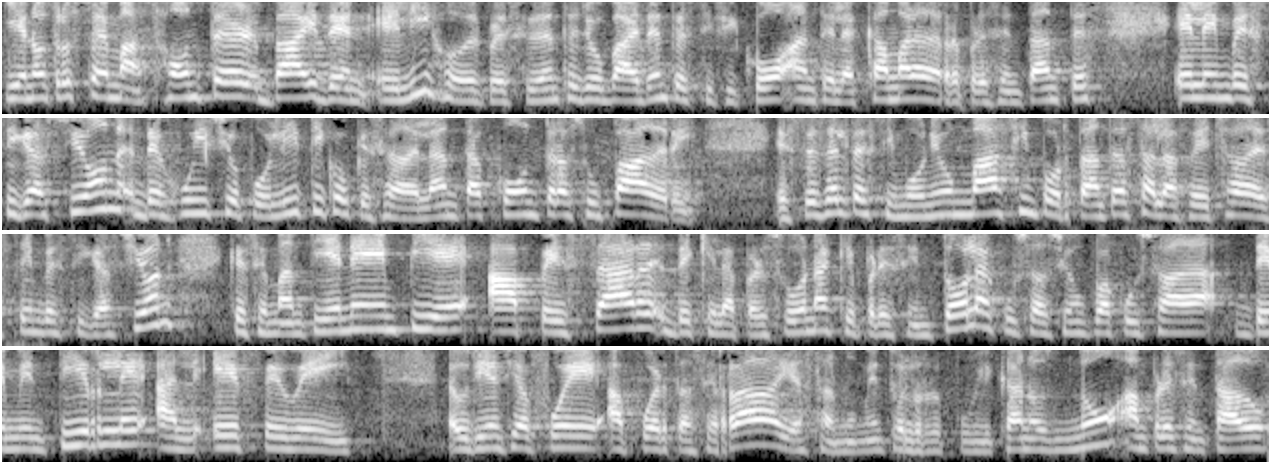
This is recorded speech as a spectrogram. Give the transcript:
Y en otros temas, Hunter Biden, el hijo del presidente Joe Biden, testificó ante la Cámara de Representantes en la investigación de juicio político que se adelanta contra su padre. Este es el testimonio más importante hasta la fecha de esta investigación, que se mantiene en pie a pesar de que la persona que presentó la acusación fue acusada de mentirle al FBI. La audiencia fue a puerta cerrada y hasta el momento los republicanos no han presentado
